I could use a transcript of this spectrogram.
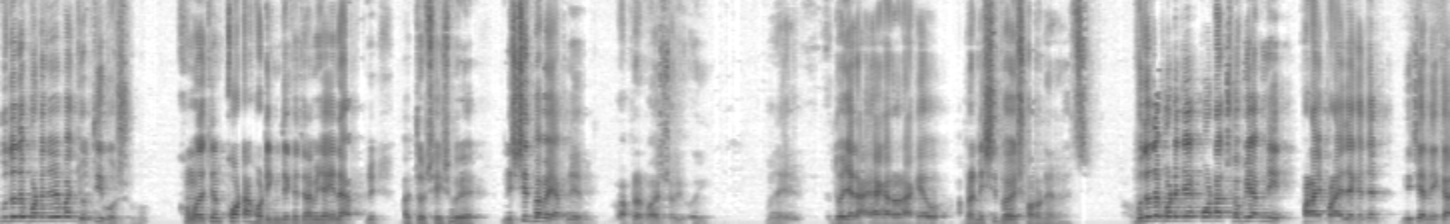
বুদ্ধদেব ভট্টাচার্য বা জ্যোতি বসু, ক্ষমতা ছিলেন কটা হোর্ডিং দেখেছেন? আমি জানি না, আপনি হয়তো সেই সময় নিশ্চিতভাবে আপনি, আপনার বয়স ওই ওই মানে দু হাজার এগারোর আগেও আপনার নিশ্চিতভাবে স্মরণে রয়েছে। বুদ্ধদেব ভট্টাচার্য কটা ছবি আপনি পাড়ায় পাড়ায় দেখেছেন? নিচে লেখা,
